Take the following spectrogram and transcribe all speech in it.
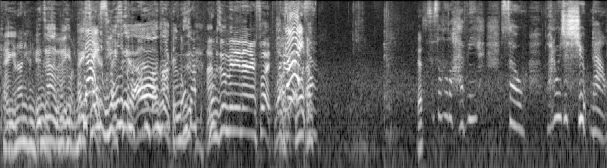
Okay, I- you're not even doing it's this. on. What are you I- doing? I Will you see hold it. it? Will you I hold it see from the it. bottom? Ah, Don't drop look, it. I'm Don't drop it. I'm zooming in on her foot. Look Guys! at that. Yes? This is a little heavy, so why don't we just shoot now,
